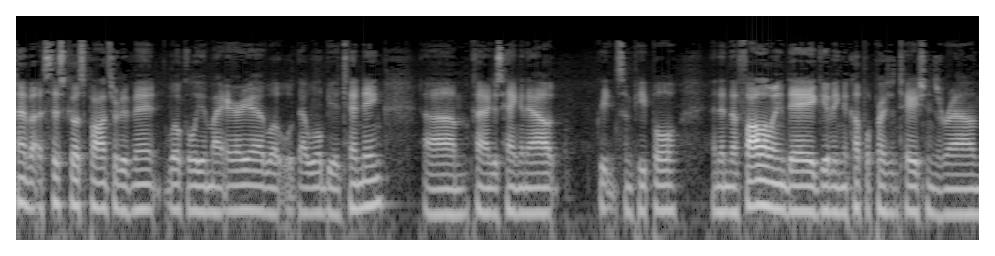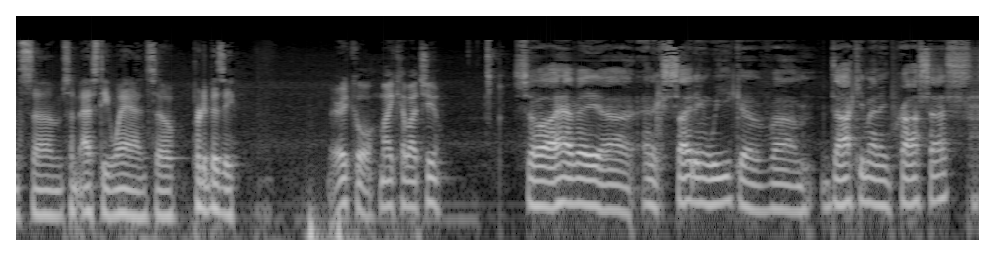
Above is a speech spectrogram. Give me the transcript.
kind of a Cisco sponsored event locally in my area that we'll be attending. Um, kind of just hanging out, greeting some people, and then the following day giving a couple presentations around some some SD WAN. So pretty busy. Very cool, Mike. How about you? So I have a uh, an exciting week of um, documenting process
